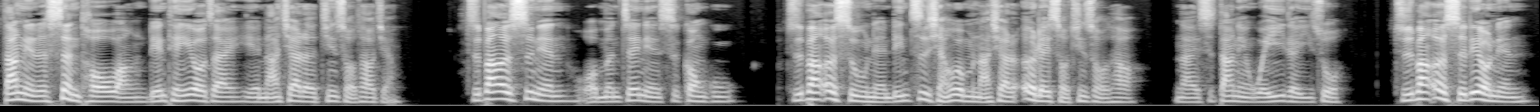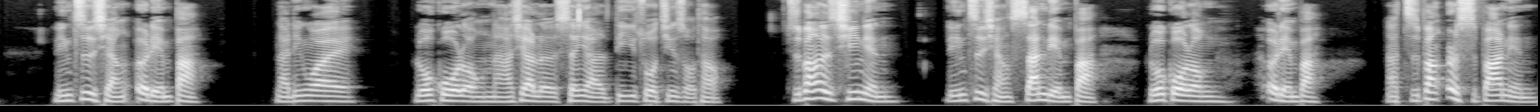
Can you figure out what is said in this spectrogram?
当年的圣投王连田佑哉也拿下了金手套奖。职棒二四年，我们这一年是共估。职棒二十五年，林志祥为我们拿下了二垒手金手套，那也是当年唯一的一座。职棒二十六年，林志祥二连霸，那另外罗国荣拿下了生涯的第一座金手套。职棒二十七年，林志祥三连霸，罗国荣二连霸。那职棒二十八年，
